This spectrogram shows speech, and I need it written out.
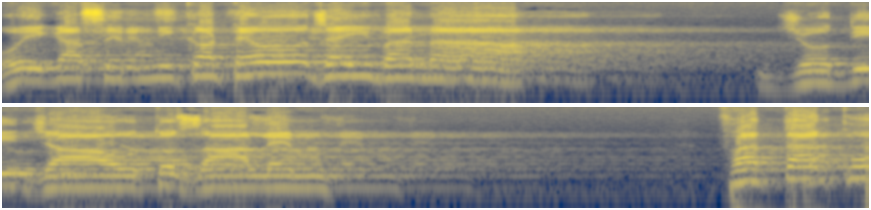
ওই গাছের নিকটেও যাইবা না। যদি যাও তো জালেম। فتكون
